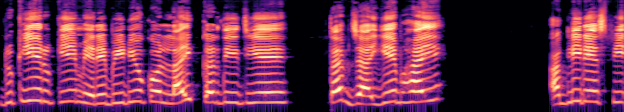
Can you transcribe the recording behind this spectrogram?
रुकिए रुकिए, मेरे वीडियो को लाइक कर दीजिए। तब जाइए भाई। अगली रेसिपी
